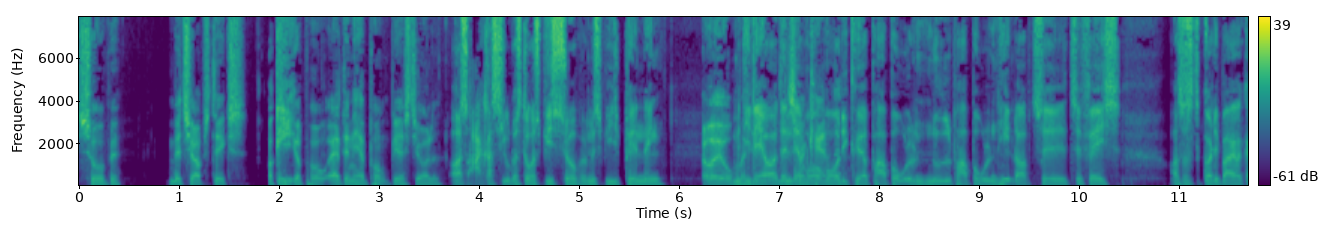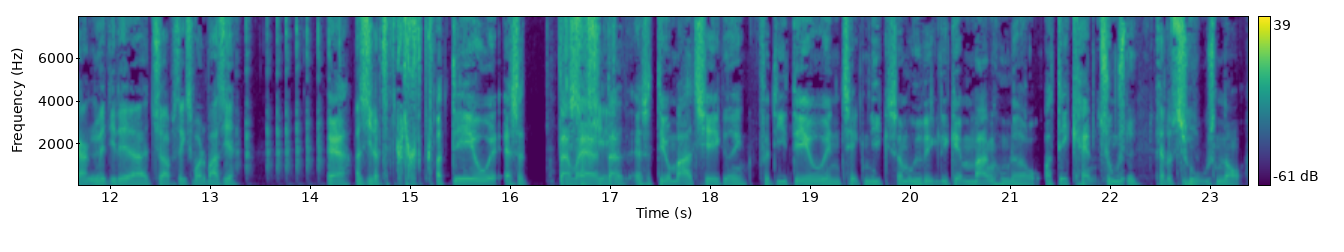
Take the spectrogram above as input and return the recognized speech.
suppe med chopsticks og Det- kigger på, at den her punkt bliver stjålet. Også aggressivt at stå og spise suppe med spisepinde, ikke? Jo, jo, Men de laver den der, hvor, hvor de kører parabolen, nudelparabolen helt op til, til face. Og så går de bare i gang med de der chopsticks, hvor det bare siger, Ja, og siger og det er jo, altså, der må er jeg, der, altså, det er jo meget tjekket, ikke? Fordi det er jo en teknik, som er udviklet gennem mange hundrede år. Og det kan tusind, kan du sige. tusind år.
